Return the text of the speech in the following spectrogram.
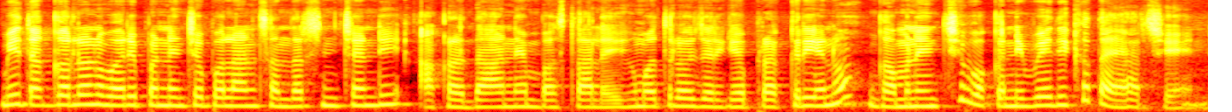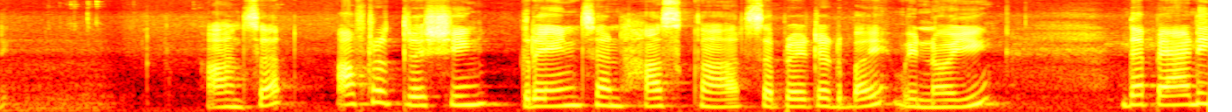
మీ దగ్గరలోని వరి పండించే పొలాన్ని సందర్శించండి. అక్కడ ధాన్యం బస్తాల ఎగుమతిలో జరిగే ప్రక్రియను గమనించి ఒక నివేదిక తయారు చేయండి. Answer after threshing grains and husk are separated by winnowing the paddy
